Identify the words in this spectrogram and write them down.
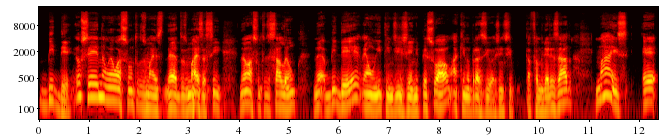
bidê. Eu sei, não é um assunto dos mais, né, dos mais assim, não é um assunto de salão. Né? Bidê é um item de higiene pessoal. Aqui no Brasil a gente está familiarizado, mas é,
